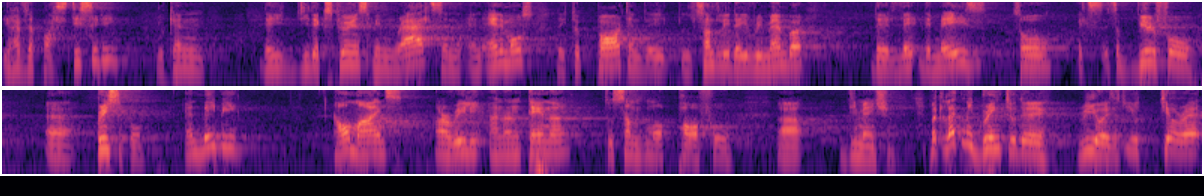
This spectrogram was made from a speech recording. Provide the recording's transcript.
You have the plasticity, you can, they did experience in rats and, and animals, they took part and they, suddenly they remember the, the maze. So it's, it's a beautiful uh, principle. And maybe our minds are really an antenna to some more powerful uh, dimension. But let me bring to the real, you theoret,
